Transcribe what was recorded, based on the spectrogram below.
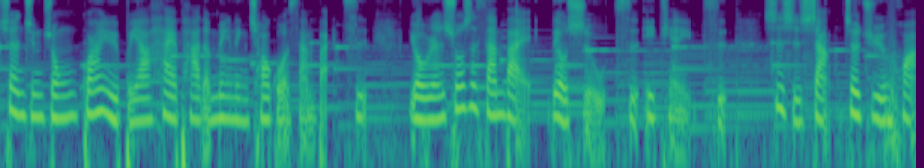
圣经中关于不要害怕的命令超过三百次，有人说是三百六十五次，一天一次。事实上，这句话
